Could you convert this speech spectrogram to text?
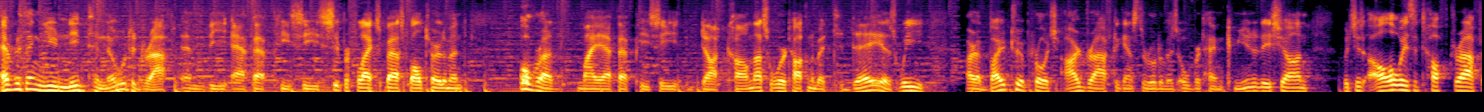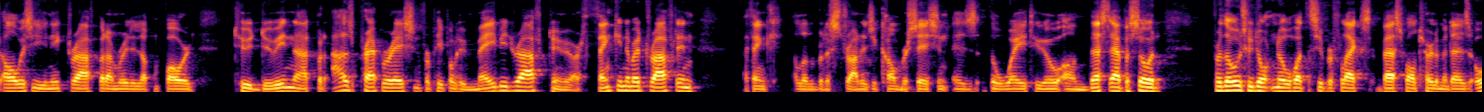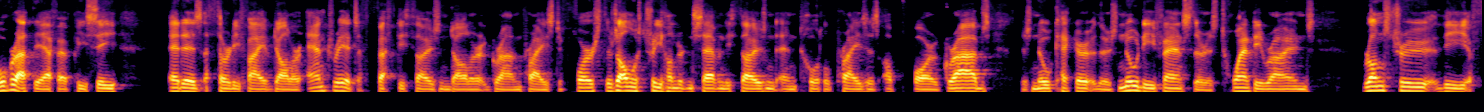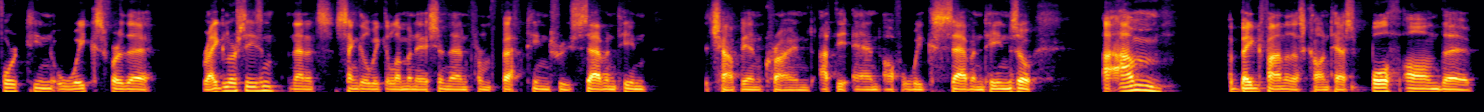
Everything you need to know to draft in the FFPC Superflex Best Ball Tournament over at myffpc.com. That's what we're talking about today as we are about to approach our draft against the RotoViz Overtime community, Shawn, which is always a tough draft, always a unique draft, but I'm really looking forward to doing that. But as preparation for people who may be drafting, who are thinking about drafting, I think a little bit of strategy conversation is the way to go on this episode. For those who don't know what the Superflex Best Ball Tournament is over at the FFPC, it is a $35 entry. It's a $50,000 grand prize to first. There's almost 370,000 in total prizes up for grabs. There's no kicker, there's no defense, there is 20 rounds. Runs through the 14 weeks for the regular season, and then it's single week elimination. Then from 15 through 17, the champion crowned at the end of week 17. So I'm a big fan of this contest, both on the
